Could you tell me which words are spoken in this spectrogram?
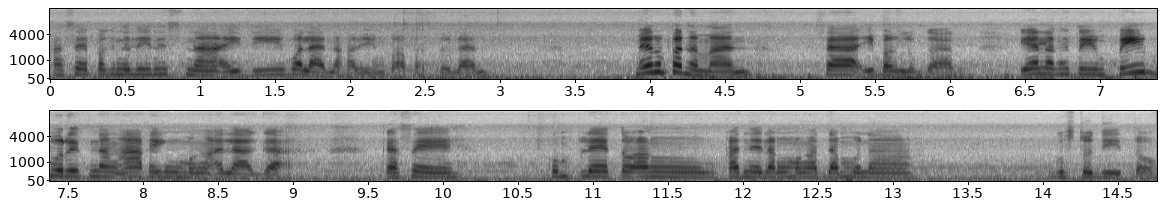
Kasi pag nilinis na, ay di wala na kami yung papastulan. Meron pa naman sa ibang lugar. Kaya lang ito yung favorite ng aking mga alaga. Kasi kumpleto ang kanilang mga damo na gusto dito.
